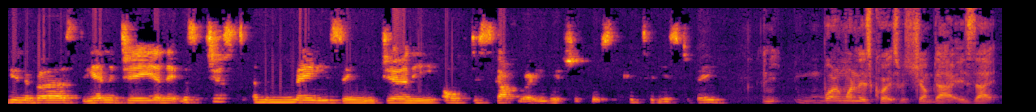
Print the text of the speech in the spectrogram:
universe, the energy. And it was just an amazing journey of discovery, which of course it continues to be. And one, one of those quotes which jumped out is that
